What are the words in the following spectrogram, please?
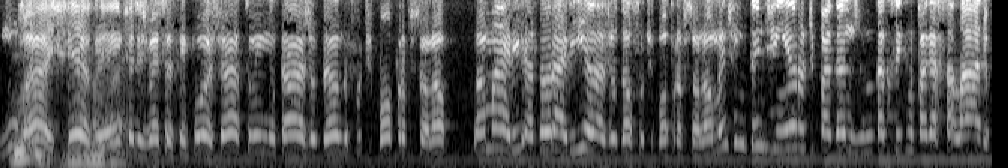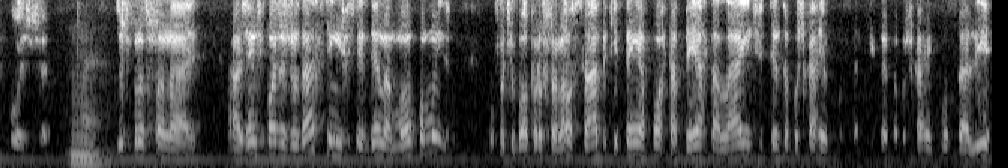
Não vai, chega. Não vai. Infelizmente, assim, poxa, tu não está ajudando o futebol profissional. Eu amaria, adoraria ajudar o futebol profissional, mas a gente não tem dinheiro de pagar, não está conseguindo pagar salário, poxa, é. dos profissionais. A gente pode ajudar sim, estendendo a mão, como o futebol profissional sabe que tem a porta aberta lá, a gente tenta buscar recursos aqui, tenta buscar recursos ali.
